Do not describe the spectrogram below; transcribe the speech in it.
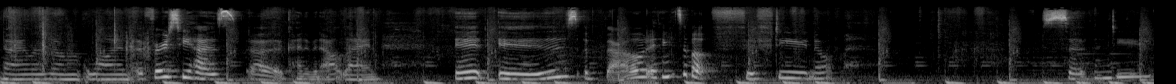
nihilism one. At first, he has uh, kind of an outline. It is about, I think it's about 50, no, 70,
